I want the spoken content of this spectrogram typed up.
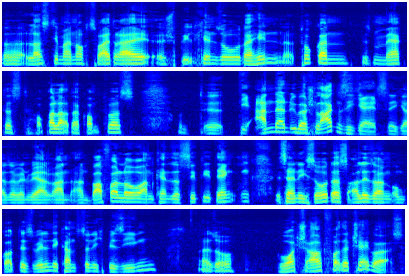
äh, lass die mal noch zwei, drei äh, Spielchen so dahin äh, tuckern, bis man merkt, dass hoppala, da kommt was. Und äh, die anderen überschlagen sich ja jetzt nicht. Also wenn wir an, an Buffalo, an Kansas City denken, ist ja nicht so, dass alle sagen, um Gottes Willen, die kannst du nicht besiegen. Also watch out for the Jaguars.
